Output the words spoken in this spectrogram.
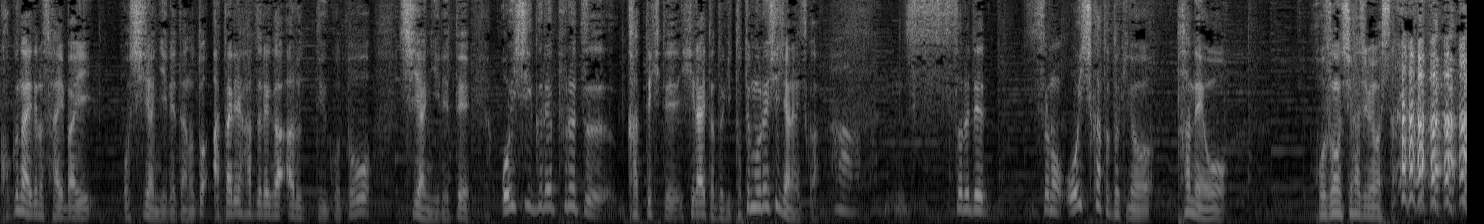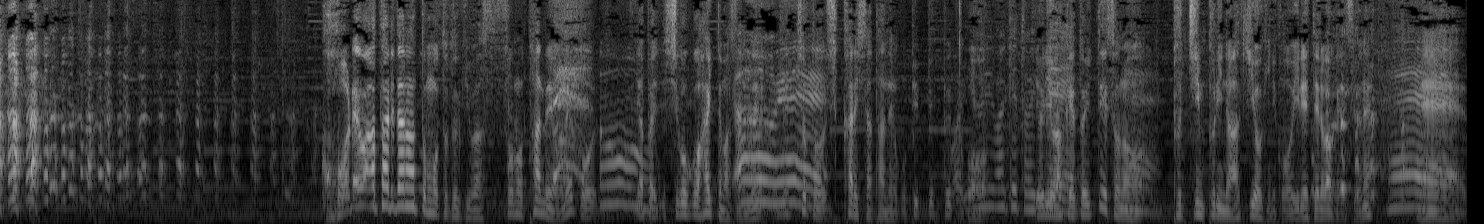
国内での栽培を視野に入れたのと当たり外れがあるっていうことを視野に入れて美味しいグレープフルーツ買ってきて開いた時とても嬉しいじゃないですか。はそれでその美味しかった時の種を保存し始めました。これは当たりだなと思った時はその種をねこうやっぱり45個入ってますよね、ちょっとしっかりした種をピッピッピッとこうて。より分けといてそのええ。プッチンプリンの空き容器にこう入れてるわけですよね、へえ。え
